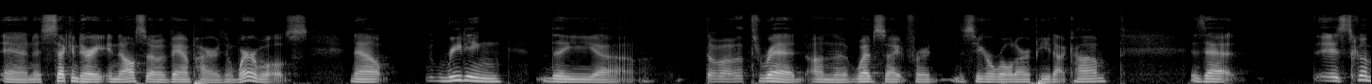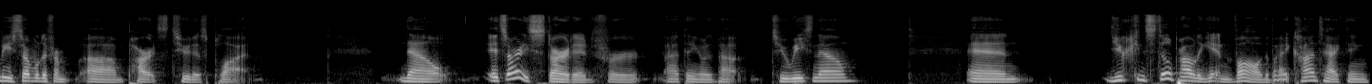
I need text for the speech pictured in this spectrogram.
and a secondary and also vampires and werewolves. Now, reading the uh, the thread on the website for the secretworldrp.com is that it's going to be several different um, parts to this plot. Now, it's already started for I think it was about two weeks now, and you can still probably get involved by contacting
